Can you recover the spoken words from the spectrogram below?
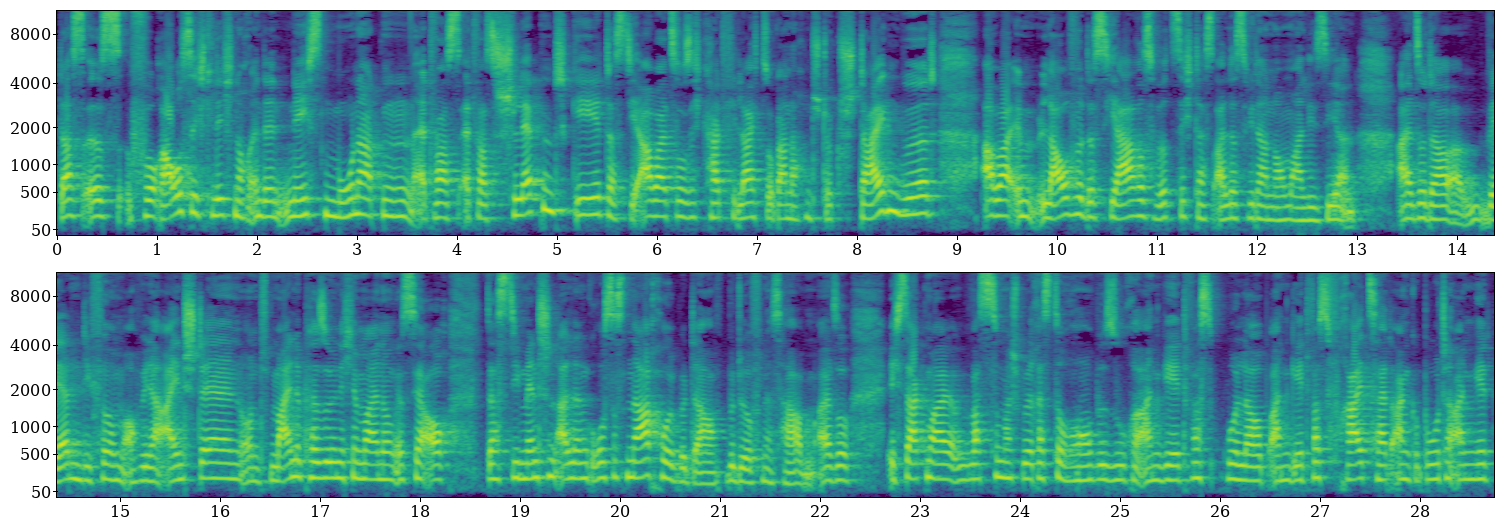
dass es voraussichtlich noch in den nächsten Monaten etwas, etwas schleppend geht, dass die Arbeitslosigkeit vielleicht sogar noch ein Stück steigen wird. Aber im Laufe des Jahres wird sich das alles wieder normalisieren. Also da werden die Firmen auch wieder einstellen. Und meine persönliche Meinung ist ja auch, dass die Menschen alle ein großes Nachholbedürfnis haben. Also ich sag mal, was zum Beispiel Restaurantbesuche angeht, was Urlaub angeht, was Freizeitangebote angeht.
